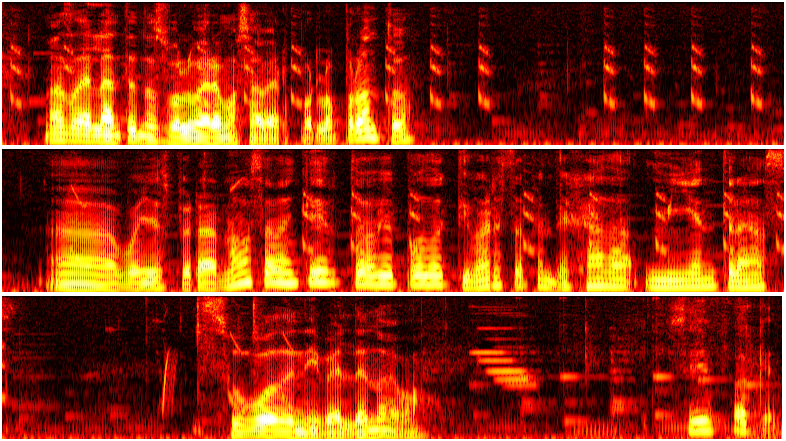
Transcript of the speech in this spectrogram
más adelante nos volveremos a ver. Por lo pronto... Uh, voy a esperar. No, ¿saben qué? Todavía puedo activar esta pendejada mientras subo de nivel de nuevo. Sí, fuck it.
